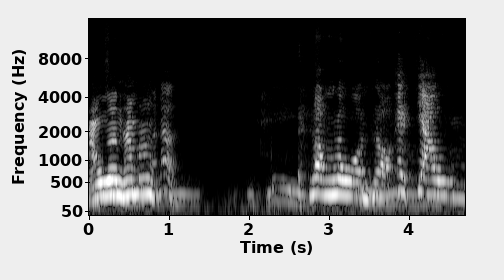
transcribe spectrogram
เอาเงินทำเอา ลองลวนสอเอ๊ะเจ้ากระดำไม่ลำคือลำข่าวสิผูกแขนมาแล้วก็พี่ก็แม่หมอกกูเจ้าเอาแต่ว่าเอากระทายไปได้จูจูเป็นทหารนะใหญ่ใหญ่ใหญ่มามาพ่อไทยมาจ้าจ้าบ่ได้อืม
